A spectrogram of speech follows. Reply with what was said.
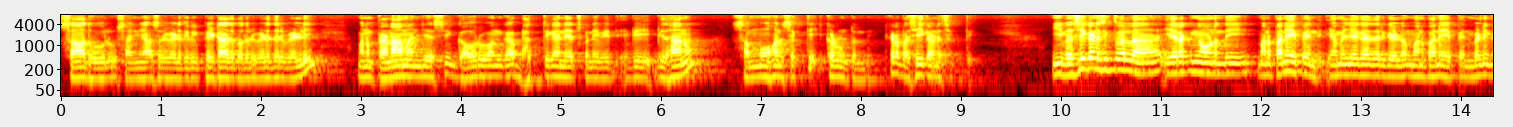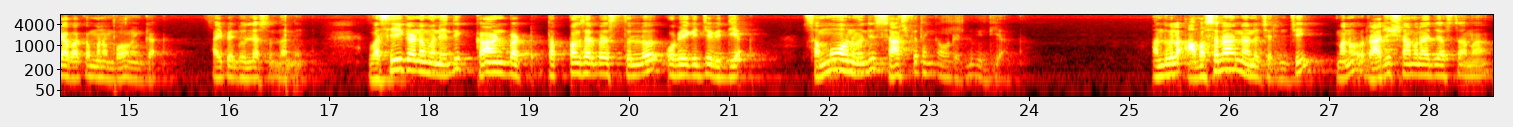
సాధువులు సన్యాసులు వీళ్ళ దగ్గరికి పీఠాధిపతులు వీళ్ళ దగ్గర వెళ్ళి మనం ప్రణామం చేసి గౌరవంగా భక్తిగా నేర్చుకునే వి- విధానం సమ్మోహన శక్తి ఇక్కడ ఉంటుంది. ఇక్కడ వశీకరణ శక్తి. ఈ వశీకరణ శక్తి వల్ల ఏ రకంగా ఉంది మన పని అయిపోయింది. ఎమ్మెల్యే గారి దగ్గరికి వెళ్ళడం మన పని అయిపోయింది. మళ్ళీ ఇంకా పక్క మనం పోం ఇంకా. అయిపోయింది. వదిలేస్తుంది దాన్ని. వశీకరణం అనేది కాన్బట్ తప్పనిసరి పరిస్థితుల్లో ఉపయోగించే విద్య. సమ్మోహనం అనేది శాశ్వతంగా ఉండేటువంటి విద్య. అందువల్ల అవసరాన్ని అనుసరించి మనం రాజశ్యామలా చేస్తామా?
